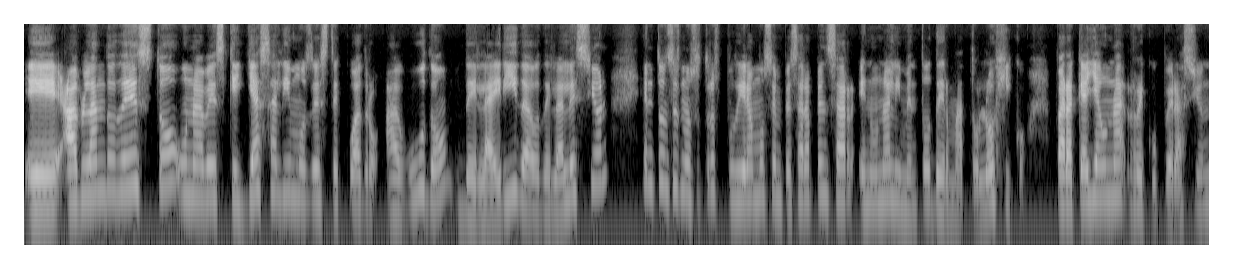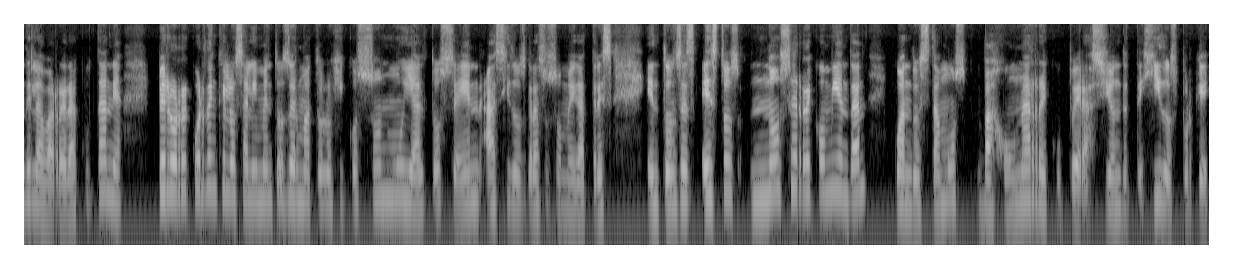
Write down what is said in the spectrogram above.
Eh, hablando de esto, una vez que ya salimos de este cuadro agudo de la herida o de la lesión, entonces nosotros pudiéramos empezar a pensar en un alimento dermatológico para que haya una recuperación de la barrera cutánea. Pero recuerden que los alimentos dermatológicos son muy altos en ácidos grasos omega 3, entonces estos no se recomiendan cuando estamos bajo una recuperación de tejidos, porque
